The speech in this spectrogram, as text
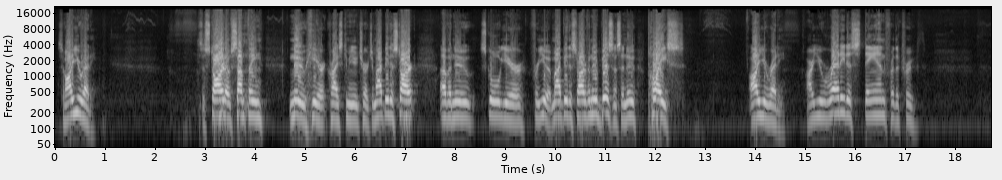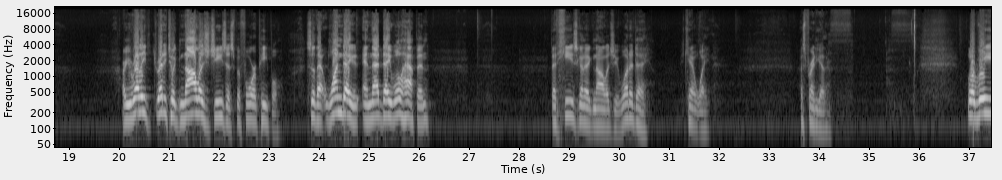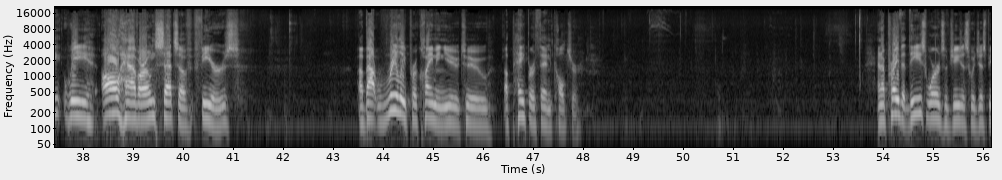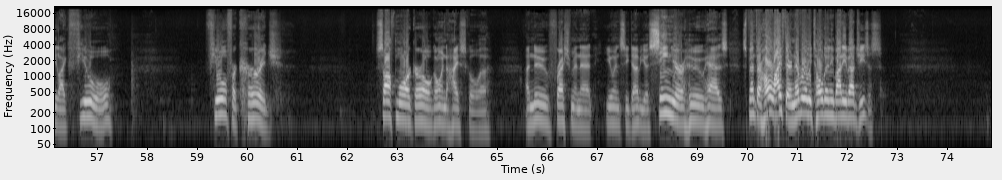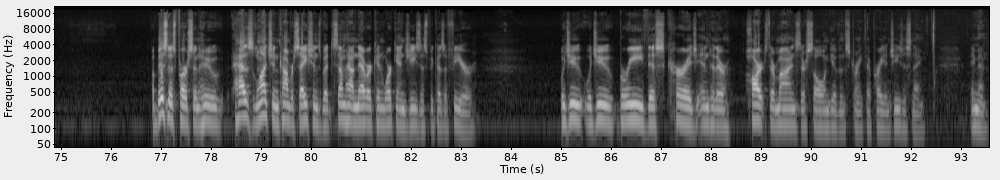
So, are you ready? It's the start of something new here at Christ Community Church. It might be the start of a new school year for you, it might be the start of a new business, a new place. Are you ready? Are you ready to stand for the truth? Are you ready, ready to acknowledge Jesus before people so that one day, and that day will happen, that He's going to acknowledge you? What a day. I can't wait. Let's pray together. Lord, we, we all have our own sets of fears about really proclaiming you to a paper thin culture. And I pray that these words of Jesus would just be like fuel, fuel for courage. Sophomore girl going to high school, a, a new freshman at UNCW, a senior who has spent their whole life there, never really told anybody about Jesus. a business person who has lunch and conversations but somehow never can work in Jesus because of fear. Would you, would you breathe this courage into their hearts, their minds, their soul, and give them strength? I pray in Jesus' name. Amen.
